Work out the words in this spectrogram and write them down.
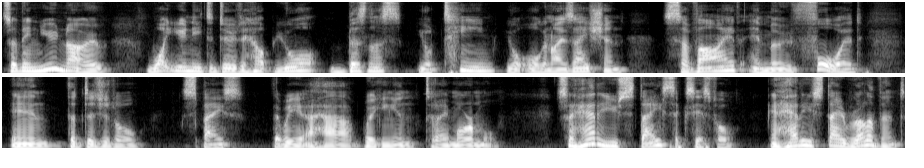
so then you know what you need to do to help your business, your team, your organization survive and move forward in the digital space that we are working in today more and more. So, how do you stay successful and how do you stay relevant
